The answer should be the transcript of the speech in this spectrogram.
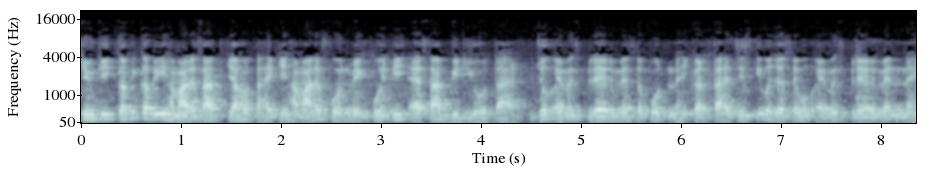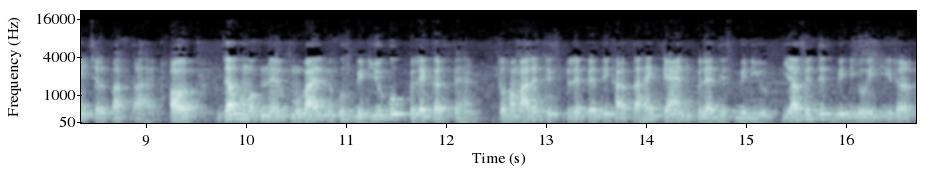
क्योंकि कभी कभी हमारे साथ क्या होता है कि हमारे फ़ोन में कोई भी ऐसा वीडियो होता है, जो एम प्लेयर में सपोर्ट नहीं करता है, जिसकी वजह से वो एम प्लेयर में नहीं चल पाता है। और जब हम अपने मोबाइल में उस वीडियो को प्ले करते हैं तो हमारे डिस्प्ले पे दिखाता है कैंट प्ले दिस वीडियो या फिर दिस वीडियो इज़ इरर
